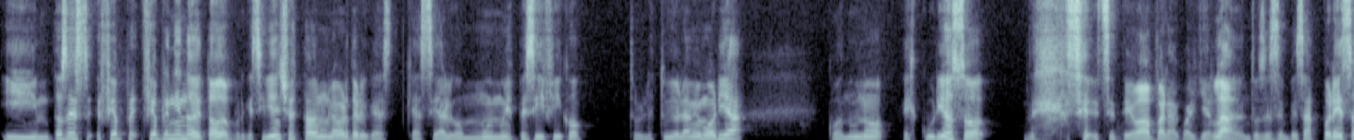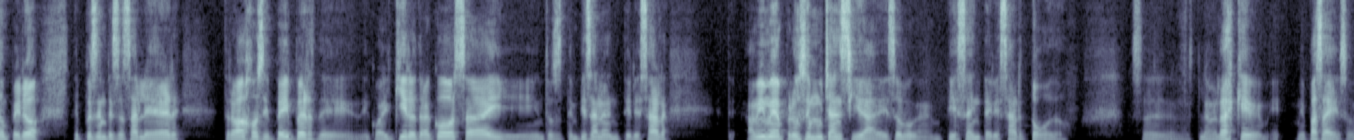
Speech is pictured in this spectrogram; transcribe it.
Y entonces fui, fui aprendiendo de todo, porque si bien yo estaba en un laboratorio que, hace- algo muy, muy específico sobre el estudio de la memoria, cuando uno es curioso, se, te va para cualquier lado. Entonces empezás por eso, pero después empezás a leer trabajos y papers de, cualquier otra cosa y entonces te empiezan a interesar. A mí me produce mucha ansiedad eso porque me empieza a interesar todo. La verdad es que me pasa eso,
